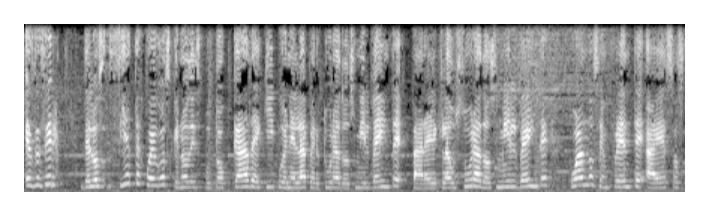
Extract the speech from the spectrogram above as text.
Es decir, de los 7 juegos que no disputó cada equipo en el Apertura 2020, para el Clausura 2020, cuando se enfrente a esos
